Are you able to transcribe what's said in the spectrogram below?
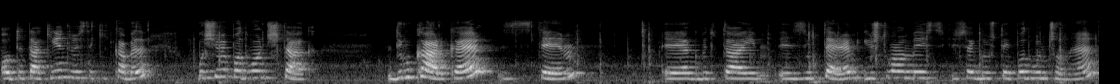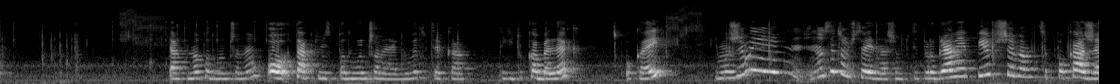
Oto takim, to jest taki kabel. Musimy podłączyć tak, drukarkę z tym, y, jakby tutaj y, z routerem i już tu mamy, jest, jakby już tutaj podłączone. Tak, no podłączone. O, tak, tu jest podłączone jakby, tu taka, taki tu kabelek. Ok. I możemy, no zacząć tutaj w naszym programie. Pierwsze Wam co pokażę,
